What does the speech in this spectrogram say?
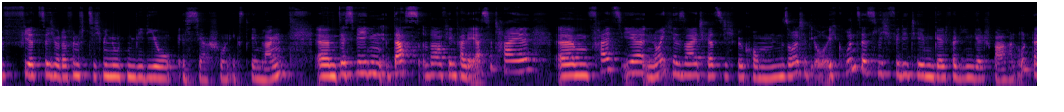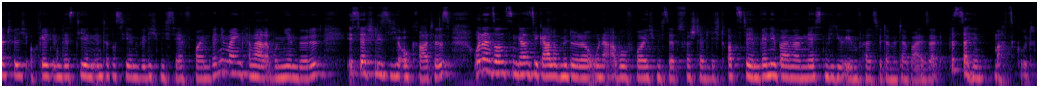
40 oder 50 Minuten Video ist ja schon extrem lang. Ähm, deswegen, das war auf jeden Fall der erste Teil. Ähm, falls ihr neu hier seid, herzlich willkommen. Solltet ihr euch grundsätzlich für die Themen Geld verdienen, Geld sparen und natürlich auch Geld investieren interessieren, würde ich mich sehr freuen, wenn ihr meinen Kanal abonnieren würdet. Ist ja schließlich auch gratis. Und ansonsten, ganz egal ob mit oder ohne Abo, freue ich mich selbstverständlich trotzdem, wenn ihr bei meinem nächsten Video ebenfalls wieder mit dabei seid. Bis dahin, macht's gut.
